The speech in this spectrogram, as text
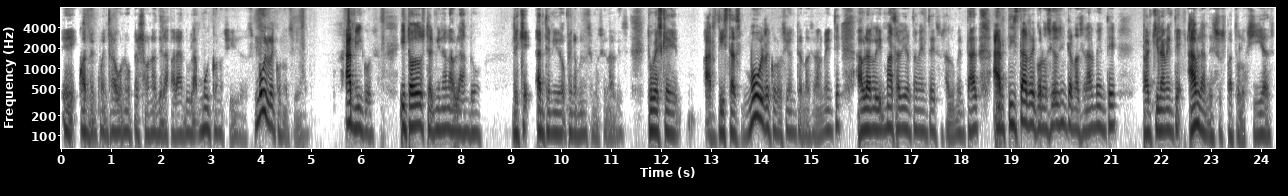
Eh, cuando encuentra uno personas de la farándula muy conocidas, muy reconocidas, amigos, y todos terminan hablando de que han tenido fenómenos emocionales. Tú ves que artistas muy reconocidos internacionalmente hablan hoy más abiertamente de su salud mental, artistas reconocidos internacionalmente tranquilamente hablan de sus patologías,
